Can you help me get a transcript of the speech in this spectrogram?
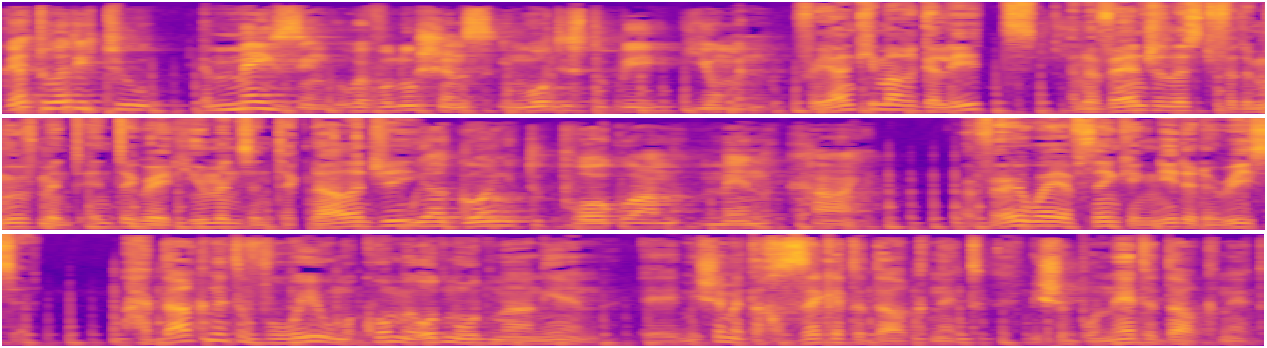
Get ready to amazing revolutions in what is to be human. For Yanki Margalit, an evangelist for the movement Integrate Humans and Technology, We are going to program mankind. our very way of thinking needed a reset. הדארקנט עבורי הוא מקום מאוד מאוד מעניין. אה, מי שמתחזק את הדארקנט, מי שבונה את הדארקנט,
